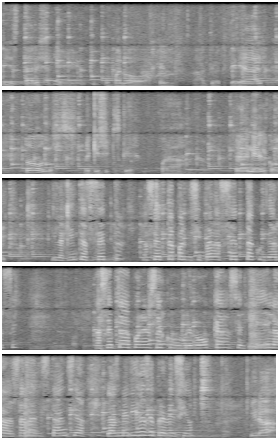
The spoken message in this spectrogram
estar este, ocupando gel antibacterial, todos los requisitos que para prevenir el COVID. ¿Y la gente acepta? ¿Acepta participar? ¿Acepta cuidarse? ¿Acepta ponerse el cubrebocas, el gel, la sana distancia, las medidas de prevención? Mira,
